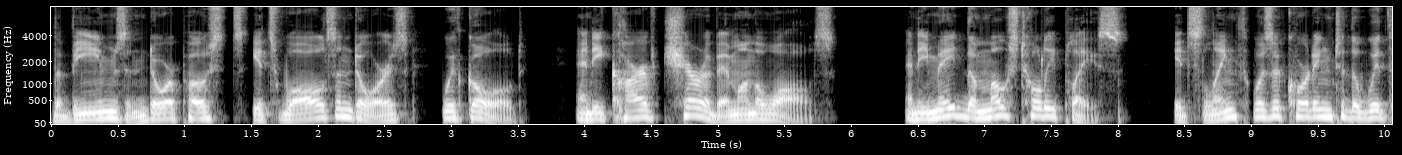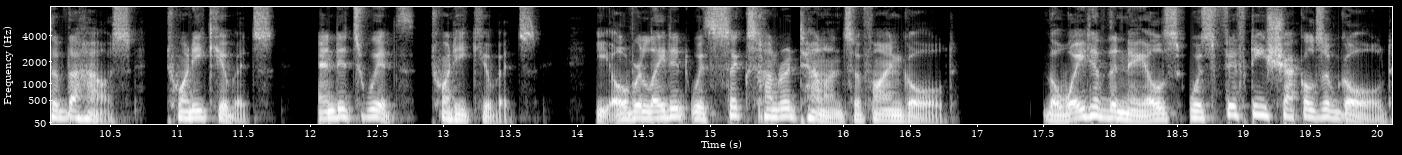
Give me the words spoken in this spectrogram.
the beams and doorposts, its walls and doors, with gold, and he carved cherubim on the walls. And he made the most holy place. Its length was according to the width of the house, twenty cubits, and its width twenty cubits. He overlaid it with six hundred talents of fine gold. The weight of the nails was fifty shekels of gold,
